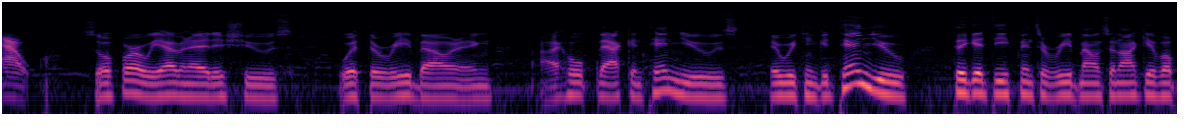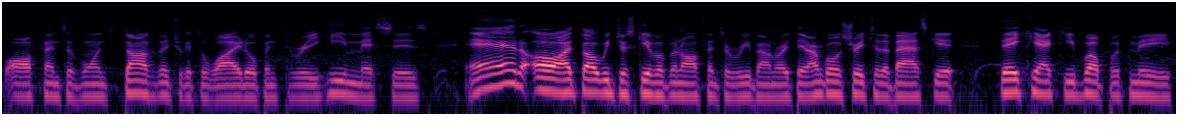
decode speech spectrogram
out. So far, we haven't had issues with the rebounding. I hope that continues, and we can continue to get defensive rebounds and not give up offensive ones. Donovan Mitchell gets a wide open three. He misses. And, oh, I thought we just gave up an offensive rebound right there. I'm going straight to the basket. They can't keep up with me.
